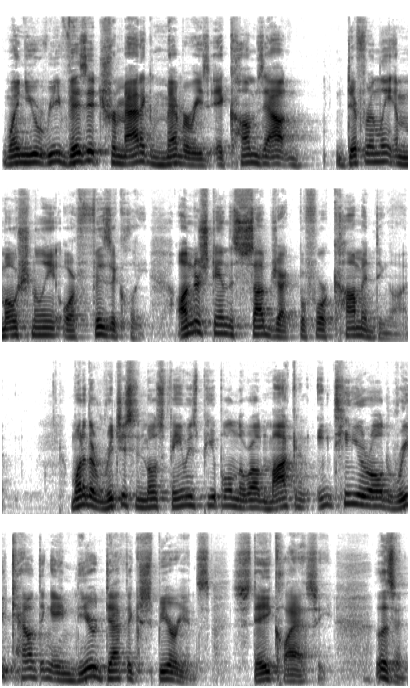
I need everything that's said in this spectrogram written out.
When you revisit traumatic memories, it comes out differently emotionally or physically. Understand the subject before commenting on it. One of the richest and most famous people in the world mocking an 18 year old recounting a near death experience. Stay classy. Listen,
